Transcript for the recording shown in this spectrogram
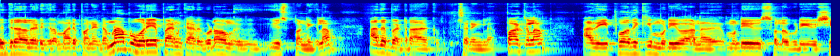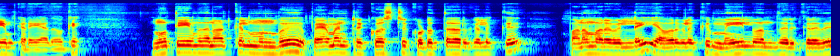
வித்ராவில் எடுக்கிற மாதிரி பண்ணிட்டோம்னா அப்போ ஒரே பேன் கார்டு கூட அவங்க யூஸ் பண்ணிக்கலாம். அது பெட்டராக இருக்கும். சரிங்களா? பார்க்கலாம். அது இப்போதைக்கு முடிவானது. முடிவு சொல்லக்கூடிய விஷயம் கிடையாது. ஓகே நூற்றி ஐம்பது நாட்கள் முன்பு பேமெண்ட் ரிக்வஸ்ட்டு கொடுத்தவர்களுக்கு பணம் வரவில்லை அவர்களுக்கு மெயில் வந்து இருக்கிறது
